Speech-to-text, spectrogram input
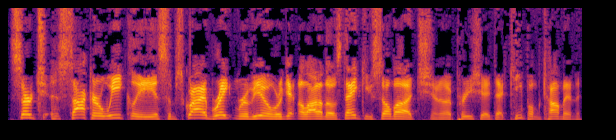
Search Soccer Weekly, subscribe, rate, and review. We're getting a lot of those. Thank you so much, and I appreciate that. Keep them coming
